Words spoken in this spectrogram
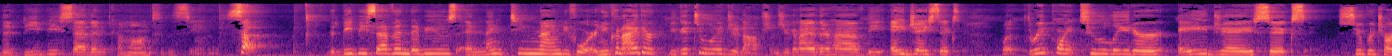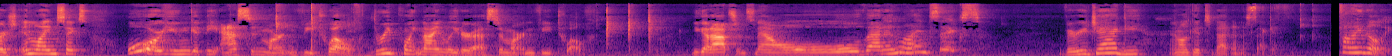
the DB7 come onto the scene. So, the DB7 debuts in 1994, and you can either, you get two engine options. You can either have the AJ6 what 3.2 liter AJ6 supercharged inline six, or you can get the Aston Martin V12, 3.9 liter Aston Martin V12. You got options. Now that inline six, very jaggy, and I'll get to that in a second. Finally,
